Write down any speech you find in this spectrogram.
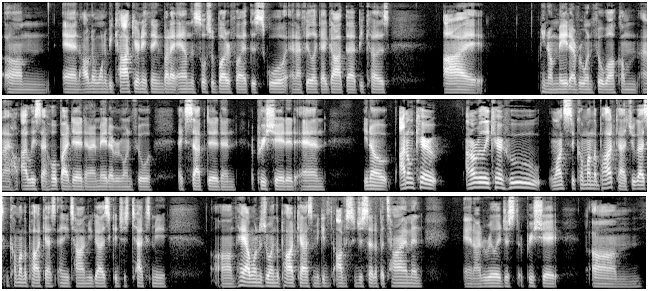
Um, and I don't want to be cocky or anything, but I am the social butterfly at this school, and I feel like I got that because I, you know, made everyone feel welcome, and I at least I hope I did, and I made everyone feel accepted and appreciated. And, you know, I don't care. I don't really care who wants to come on the podcast. You guys can come on the podcast anytime. You guys could just text me, um, hey, I want to join the podcast, and we could obviously just set up a time and and I'd really just appreciate um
